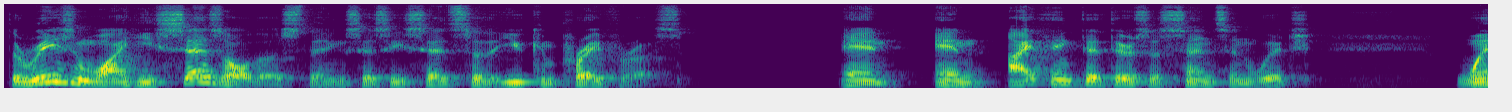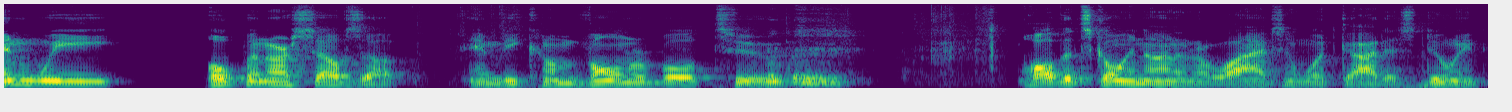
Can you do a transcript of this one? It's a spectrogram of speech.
the reason why he says all those things is he said so that you can pray for us. And, and I think that there's a sense in which when we open ourselves up and become vulnerable to all that's going on in our lives and what God is doing,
